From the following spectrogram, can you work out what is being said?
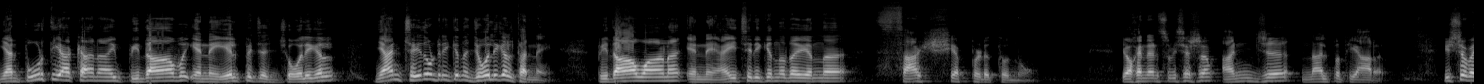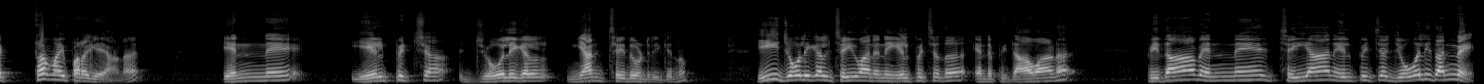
ഞാൻ പൂർത്തിയാക്കാനായി പിതാവ് എന്നെ ഏൽപ്പിച്ച ജോലികൾ ഞാൻ ചെയ്തുകൊണ്ടിരിക്കുന്ന ജോലികൾ തന്നെ പിതാവാണ് എന്നെ അയച്ചിരിക്കുന്നത് എന്ന് സാക്ഷ്യപ്പെടുത്തുന്നു. യോഹന്നാൻ സുവിശേഷം അഞ്ച് നാൽപ്പത്തി ആറ് ഈശോ വ്യക്തമായി പറയുകയാണ് എന്നെ ഏൽപ്പിച്ച ജോലികൾ ഞാൻ ചെയ്തുകൊണ്ടിരിക്കുന്നു. ഈ ജോലികൾ ചെയ്യുവാൻ എന്നെ ഏൽപ്പിച്ചത് എന്റെ പിതാവാണ്. പിതാവ് എന്നെ ചെയ്യാൻ ഏൽപ്പിച്ച ജോലി തന്നെ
